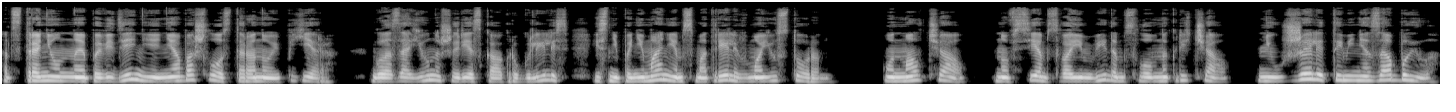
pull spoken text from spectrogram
Отстраненное поведение не обошло стороной Пьера. Глаза юноши резко округлились и с непониманием смотрели в мою сторону. Он молчал, но всем своим видом словно кричал. «Неужели ты меня забыла?»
